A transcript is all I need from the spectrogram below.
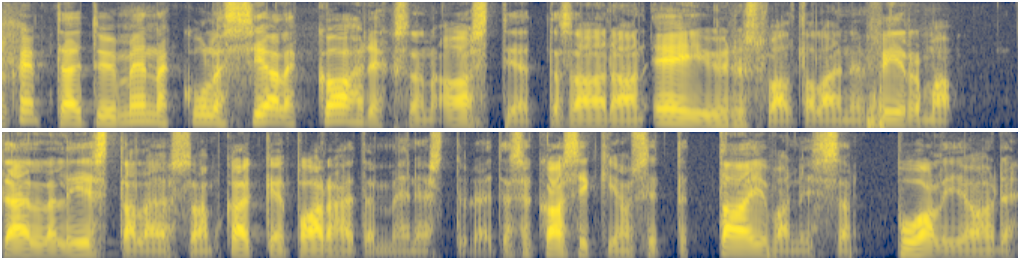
Okay. Täytyy mennä kuule siellä kahdeksan asti, että saadaan ei-yhdysvaltalainen firma tällä listalla, jossa on kaikkein parhaiten menestyneet. Ja se kasikin on sitten Taivanissa puolijohde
